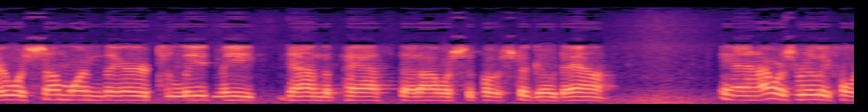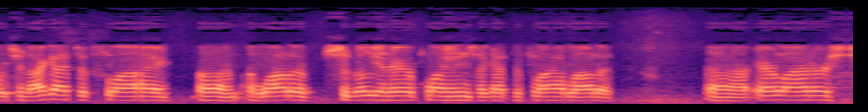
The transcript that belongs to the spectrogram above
there was someone there to lead me down the path that I was supposed to go down. And I was really fortunate. I got to fly uh, a lot of civilian airplanes. I got to fly a lot of uh, airliners.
